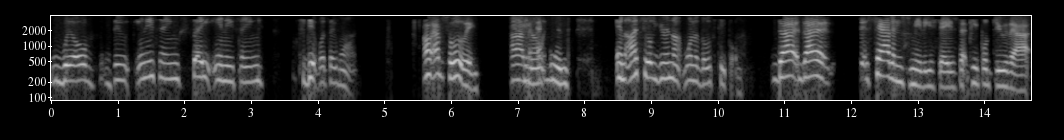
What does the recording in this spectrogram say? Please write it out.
will do anything, say anything to get what they want. Oh, absolutely. Um, you know, and and and I feel you're not one of those people. that that it saddens me these days that people do that,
